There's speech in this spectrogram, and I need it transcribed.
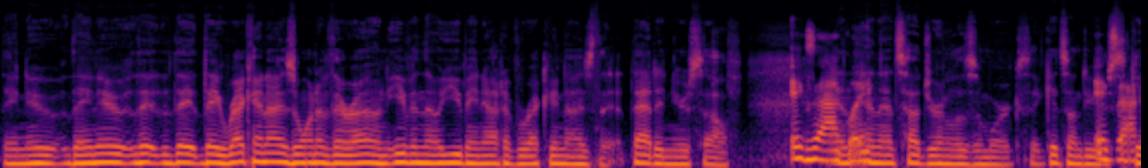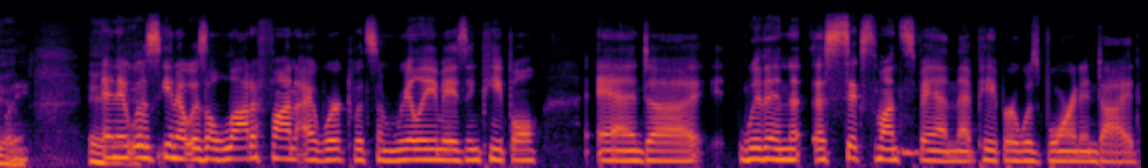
They knew they knew they, they, they recognized one of their own, even though you may not have recognized that, that in yourself. Exactly. And, and that's how journalism works. It gets under your exactly. skin. And, and, it was, you know, it was a lot of fun. I worked with some really amazing people. And uh, within a six month span, that paper was born and died.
